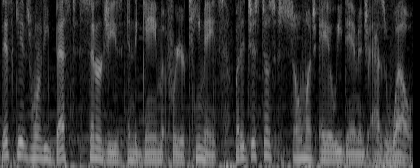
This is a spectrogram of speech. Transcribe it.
this gives one of the best synergies in the game for your teammates, but it just does so much AoE damage as well.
